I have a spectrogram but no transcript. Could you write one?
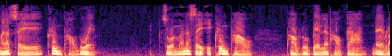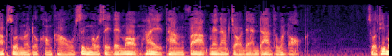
มนัสเสครึ่งเผ่าด้วย ส่วนมนัสเสอีกครึ่งเผ่า เผ่ารูเบนและเผ่ากาดได้รับส่วนมรดกของเขา ซึ่งโมเสสได้มอบให้ทางฝากแม่น้ำจอแดนด้านตะวันออก ส่วนที่โม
